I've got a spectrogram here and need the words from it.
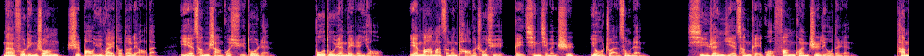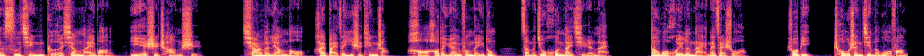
那茯苓霜是宝玉外头得了的，也曾赏过许多人。不独园内人有，连妈妈子们讨了出去给亲戚们吃，又转送人。袭人也曾给过方官之流的人，他们私情隔乡来往也是常事。前儿那两篓还摆在议事厅上，好好的原封没动，怎么就混赖起人来？等我回了奶奶再说。说毕。抽身进了卧房，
